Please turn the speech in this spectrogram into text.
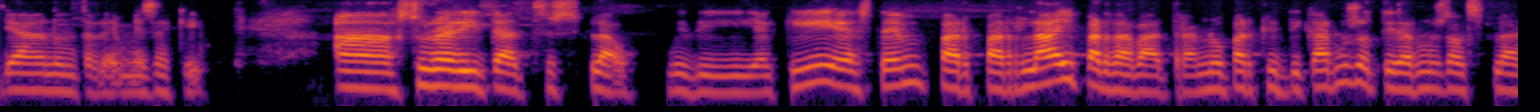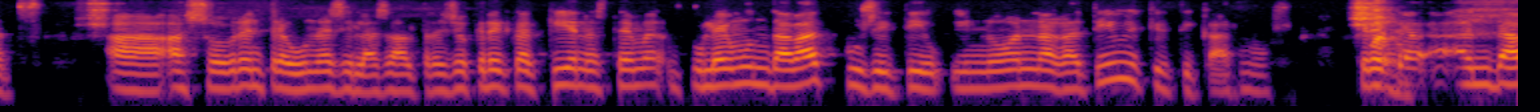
ja no entrarem més aquí. Uh, solidaritat, sisplau. Vull dir, aquí estem per parlar i per debatre, no per criticar-nos o tirar-nos els plats a, a sobre entre unes i les altres. Jo crec que aquí en estem, volem un debat positiu i no en negatiu i criticar-nos. Crec Bueno. que enda,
